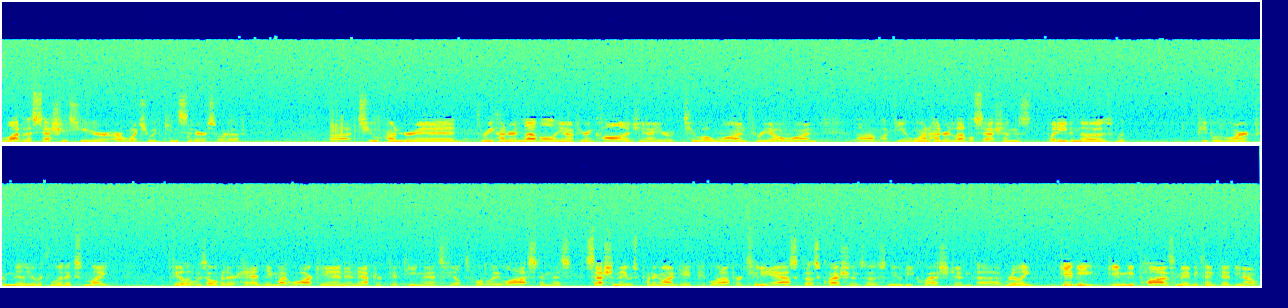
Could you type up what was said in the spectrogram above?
a lot of the sessions here are what you would consider sort of uh, 200, 300 level. You know, if you're in college, you know, you're 201, 301, um, a few 100 level sessions. But even those with people who aren't familiar with Linux might feel it was over their head. They might walk in and after 15 minutes feel totally lost. And this session they was putting on gave people an opportunity to ask those questions, those newbie questions. Uh, really gave me gave me pause and made me think that you know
